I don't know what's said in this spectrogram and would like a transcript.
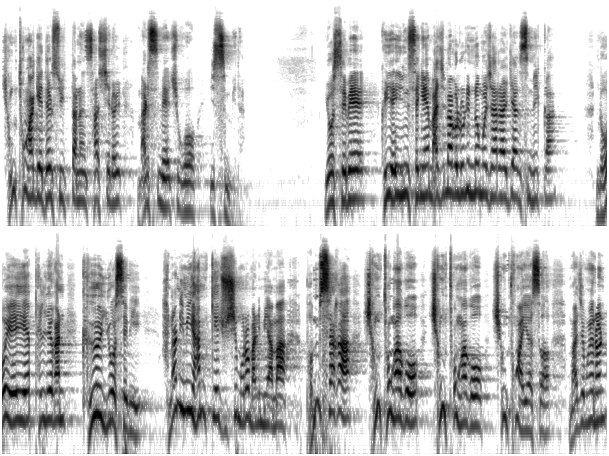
형통하게 될 수 있다는 사실을 말씀해 주고 있습니다. 요셉의 그의 인생의 마지막을 우리는 너무 잘 알지 않습니까? 노예에 팔려간 그 요셉이 하나님이 함께 주심으로 말미암아 범사가 형통하고 형통하고 형통하여서 마지막에는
